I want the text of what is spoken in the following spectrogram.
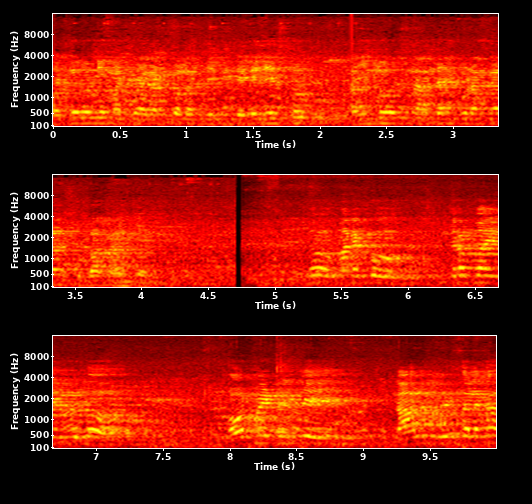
దగ్గరుండి మంచిగా కట్టుకోవాలని చెప్పి తెలియజేస్తూ ఇంట్లో ఇల్లు వచ్చిన అందరికీ కూడా శుభాకాంక్షలు. సో మనకు ఇంద్రమ్మ ఇందులో గవర్నమెంట్ నుంచి నాలుగు విడతలుగా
